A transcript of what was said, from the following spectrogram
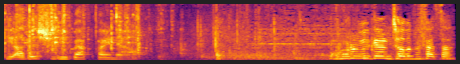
The others should be back by now. What are we gonna tell the professor?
